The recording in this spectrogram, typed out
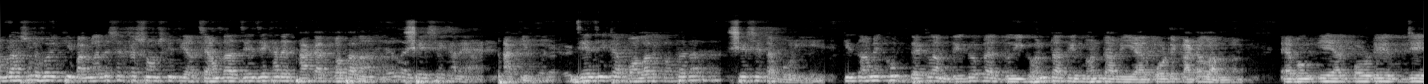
আমরা আসলে হয় কি, বাংলাদেশের একটা সংস্কৃতি আছে, আমরা যে যেখানে থাকার কথা না, সে সেখানে থাকি। যে যেটা বলার কথা না, সে সেটা বলি। কিন্তু আমি খুব দেখলাম দীর্ঘ প্রায় দুই ঘণ্টা, তিন ঘণ্টা আমি এয়ারপোর্টে কাটালাম। এবং এয়ারপোর্টের যে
